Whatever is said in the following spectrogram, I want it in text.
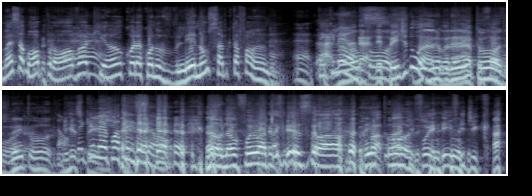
Mas essa é a maior prova É. que âncora, quando lê, não sabe o que tá falando. É, tem Ah, que ler não, antes. É, depende do ângulo, nem né? Todos, nem é. todos. Tem que ler com atenção. Não, não foi o ataque pessoal. O ataque todos. foi reivindicado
